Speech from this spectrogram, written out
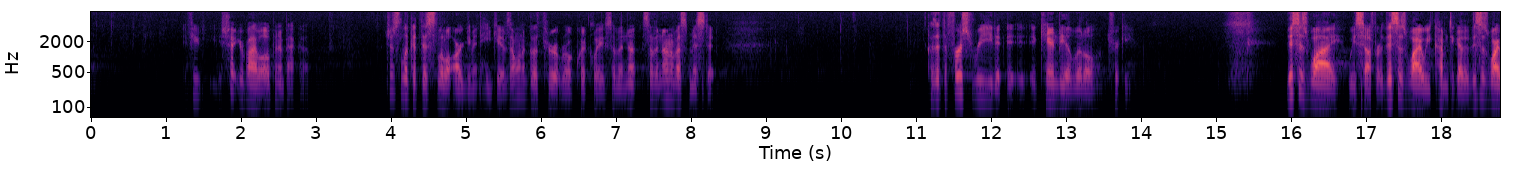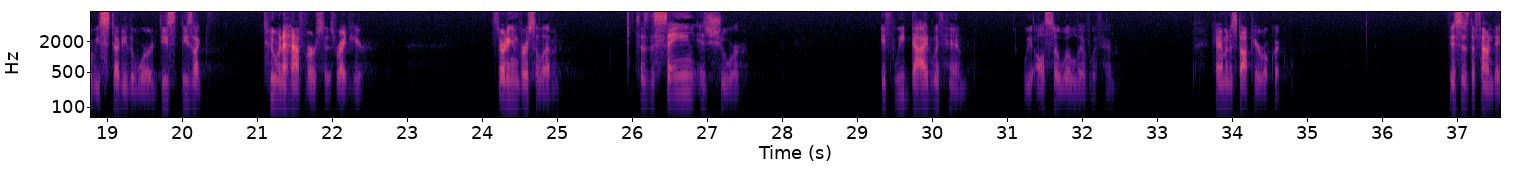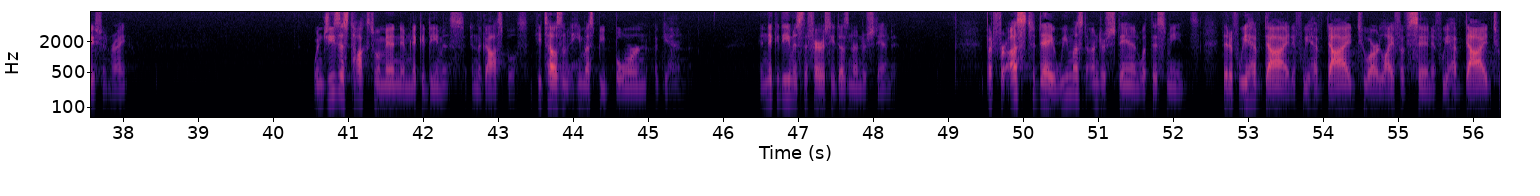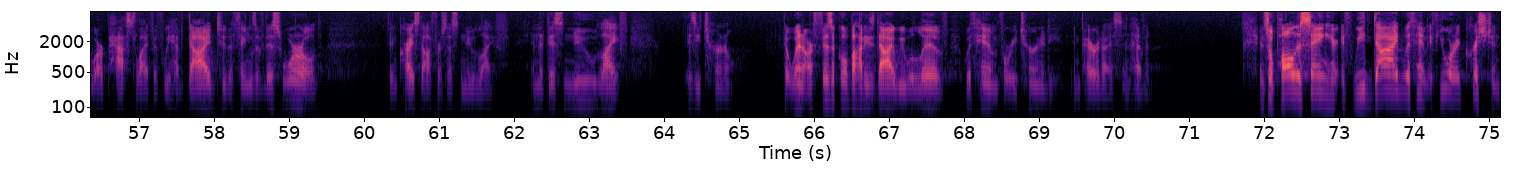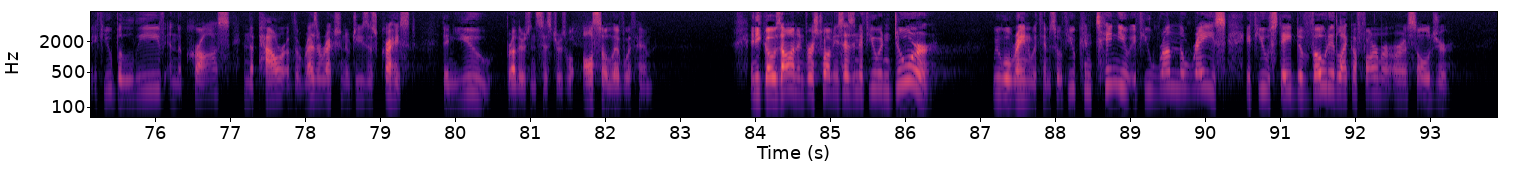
if you shut your Bible, open it back up. Just look at this little argument he gives. I want to go through it real quickly so that, no, so that none of us missed it. Because at the first read, it, it, it can be a little tricky. This is why we suffer. This is why we come together. This is why we study the Word. These, these like two and a half verses right here. Starting in verse 11. It says, The saying is sure. If we died with him, we also will live with him. Okay, I'm going to stop here real quick. This is the foundation, right? When Jesus talks to a man named Nicodemus in the Gospels, he tells him that he must be born again. And Nicodemus the Pharisee doesn't understand it. But for us today, we must understand what this means. That if we have died, if we have died to our life of sin, if we have died to our past life, if we have died to the things of this world, then Christ offers us new life. And that this new life is eternal. That when our physical bodies die, we will live with Him for eternity in paradise in heaven. And so Paul is saying here if we died with him, if you are a Christian, if you believe in the cross and the power of the resurrection of Jesus Christ, then you, brothers and sisters, will also live with him. And he goes on in verse 12 and he says, And if you endure, we will reign with him. So if you continue, if you run the race, if you stay devoted like a farmer or a soldier,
